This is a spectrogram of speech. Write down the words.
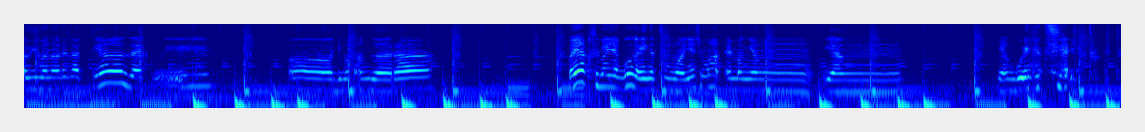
Abimana Satya Zekli eh, Dimas Anggara. Banyak sih banyak. Gue nggak inget semuanya cuma emang yang yang yang gue inget sih ya itu gitu.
